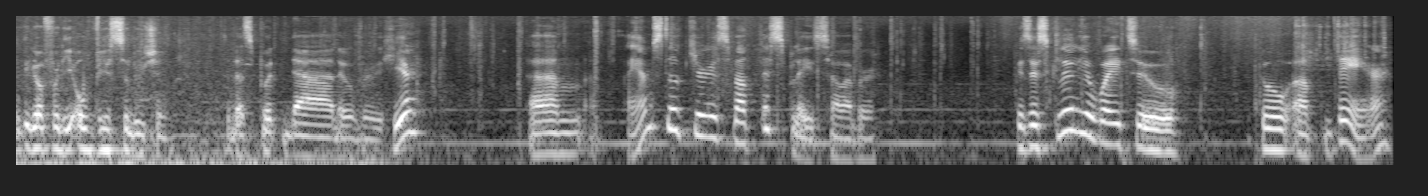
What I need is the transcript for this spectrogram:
need to go for the obvious solution. So let's put that over here. Um, I am still curious about this place, however. Because there's clearly a way to go up there.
